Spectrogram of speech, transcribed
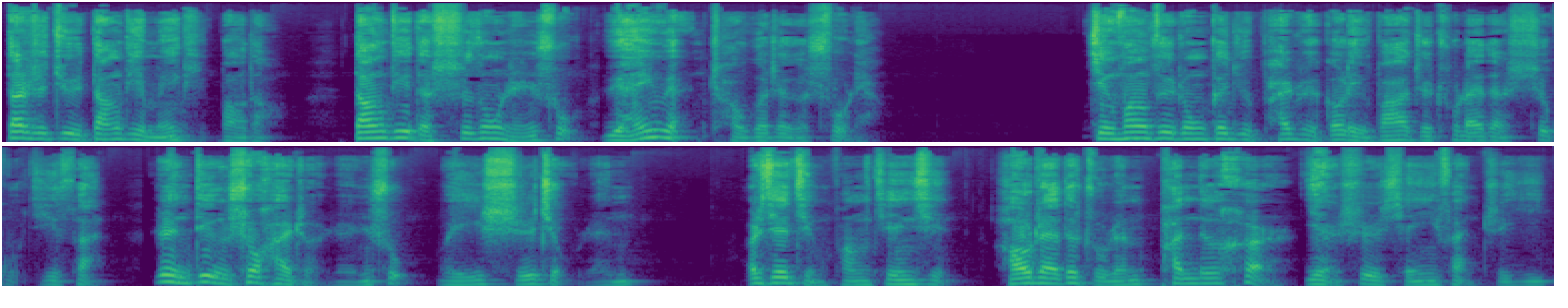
但是据当地媒体报道，当地的失踪人数远远超过这个数量。警方最终根据排水沟里挖掘出来的尸骨计算，认定受害者人数为十九人，而且警方坚信豪宅的主人潘德赫尔也是嫌疑犯之一。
